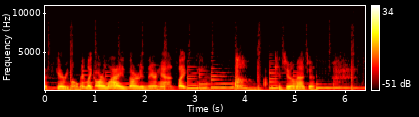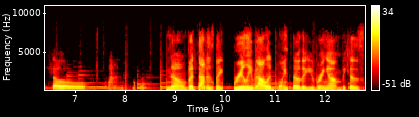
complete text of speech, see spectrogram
a scary moment. Like our lives are in their hands. Like Could you imagine? So. no, but that is a really valid point, though, that you bring up because,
